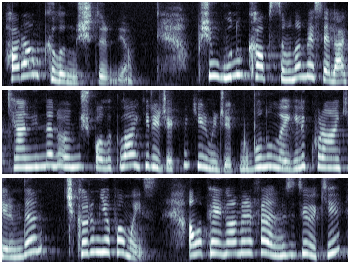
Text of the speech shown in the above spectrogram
haram kılınmıştır diyor. Şimdi bunun kapsamına mesela kendinden ölmüş balıklar girecek mi girmeyecek mi? Bununla ilgili Kur'an-ı Kerim'den çıkarım yapamayız. Ama Peygamber Efendimiz diyor ki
